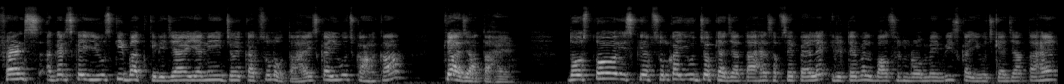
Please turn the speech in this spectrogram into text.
फ्रेंड्स अगर इसके यूज़ की बात करी जाए, यानी जो कैप्सूल होता है, इसका यूज़ कहाँ कहाँ किया जाता है? दोस्तों, इस कैप्सूल का यूज़ जो किया जाता है, सबसे पहले इरिटेबल बाउल सिंड्रोम में भी इसका यूज़ किया जाता है।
